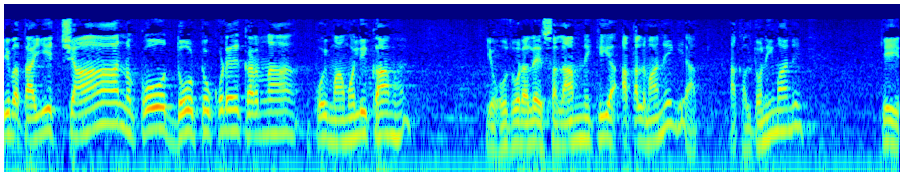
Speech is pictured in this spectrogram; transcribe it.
یہ بتائیے، چاند کو دو ٹکڑے کرنا کوئی معمولی کام ہے؟ یہ حضور علیہ السلام نے کیا، عقل مانے گی آپ؟ عقل تو نہیں مانے۔ کہ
